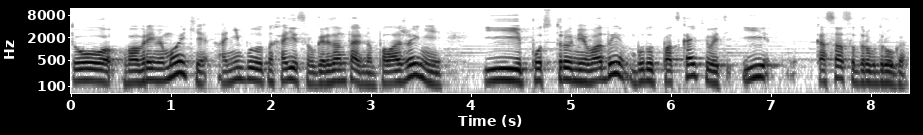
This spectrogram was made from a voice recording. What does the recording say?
то во время мойки они будут находиться в горизонтальном положении и под струями воды будут подскакивать и касаться друг друга,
